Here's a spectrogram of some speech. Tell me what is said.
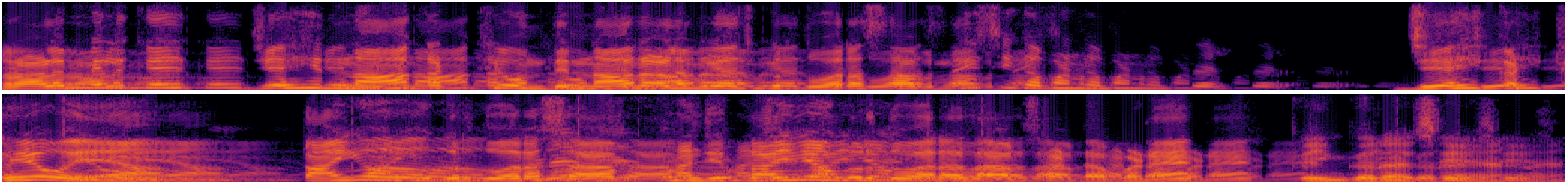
ਰਲ ਮਿਲ ਕੇ ਜੇ ਹੀ ਨਾ ਇਕੱਠੇ ਹੁੰਦੇ ਨਾ ਰਲ ਮਿਲ ਕੇ ਗੁਰਦੁਆਰਾ ਸਾਹਿਬ ਨਹੀਂ ਸੀਗਾ ਬਣਨਾ ਜੇ ਅਸੀਂ ਇਕੱਠੇ ਹੋਏ ਆ ਤਾਈਓ ਗੁਰਦੁਆਰਾ ਸਾਹਿਬ ਹਾਂਜੀ ਤਾਈਓ ਗੁਰਦੁਆਰਾ ਸਾਹਿਬ ਸਾਡਾ ਬਣਿਆ। ਕਿੰਗਰ ਐਸੇ ਹੈ।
